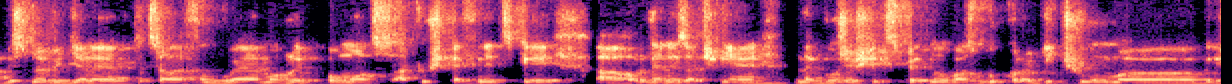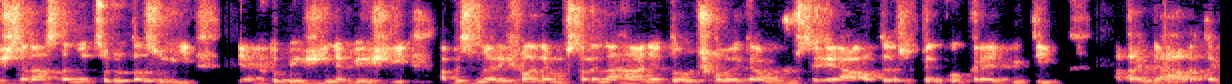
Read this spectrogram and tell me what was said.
aby jsme viděli, jak to celé funguje, mohli pomoct ať už technicky, organizačně, nebo řešit zpětnou vazbu k rodičům, když se nás na něco dotazují, jak to běží, neběží, aby jsme rychle nemuseli nahánět toho člověka, můžu si i já otevřít ten konkrétní tým a tak dále. Tak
